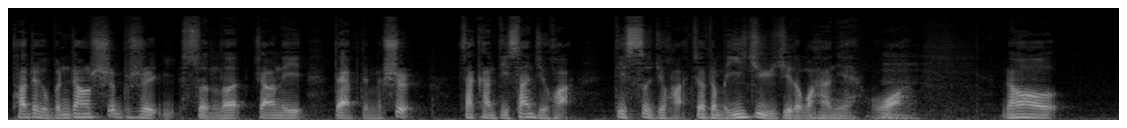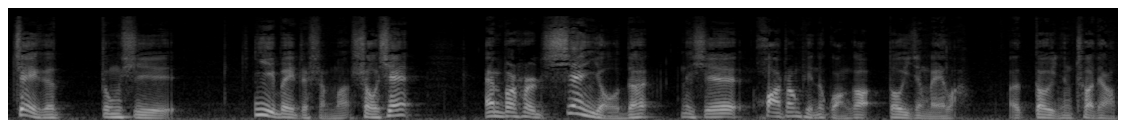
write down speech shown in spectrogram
他这个文章是不是损了 Johnny Depp 的名？是。再看第三句话、第四句话，就这么一句一句的往下念，哇！嗯、然后这个东西意味着什么？首先，Amber Heard 现有的那些化妆品的广告都已经没了，呃，都已经撤掉了。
